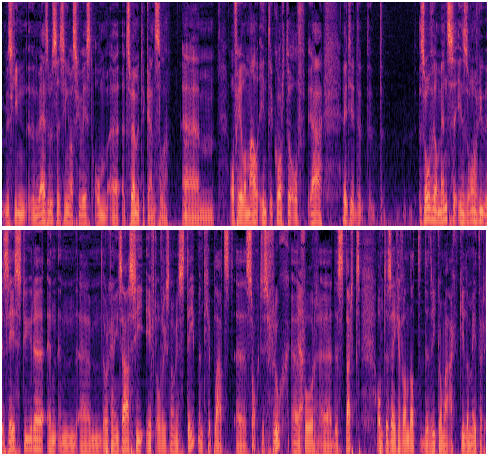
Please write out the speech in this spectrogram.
misschien een wijze beslissing was geweest om uh, het zwemmen te cancelen. Um, of helemaal in te korten. Of ja, weet je, zoveel mensen in zo'n ruwe zee sturen. En, en um, de organisatie heeft overigens nog een statement geplaatst, uh, s ochtends vroeg, uh, ja. voor uh, de start. Om te zeggen van dat de 3,8 kilometer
